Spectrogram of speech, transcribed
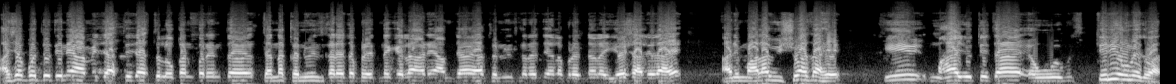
अशा पद्धतीने आम्ही जास्तीत जास्त लोकांपर्यंत त्यांना कन्व्हिन्स करायचा प्रयत्न केला आणि आमच्या या कन्व्हिन्स करायच्या याला प्रयत्नाला यश आलेलं आहे. आणि मला विश्वास आहे की महायुतीचा उ- तिन्ही उमेदवार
